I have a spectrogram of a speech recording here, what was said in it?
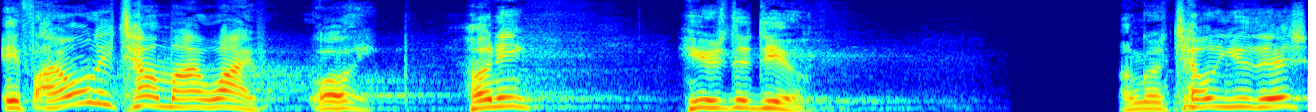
If I only tell my wife, well, honey, here's the deal. I'm going to tell you this.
